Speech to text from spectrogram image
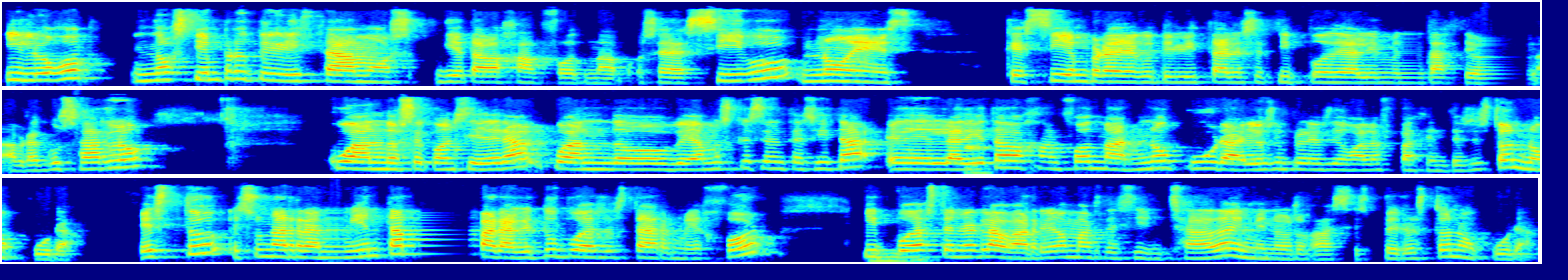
Y luego, no siempre utilizamos dieta baja en FODMAP. O sea, SIBO no es que siempre haya que utilizar ese tipo de alimentación. Habrá que usarlo cuando se considera, cuando veamos que se necesita. Eh, la dieta baja en FODMAP no cura. Yo siempre les digo a los pacientes, esto no cura. Esto es una herramienta para que tú puedas estar mejor y puedas tener la barriga más deshinchada y menos gases, pero esto no cura.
